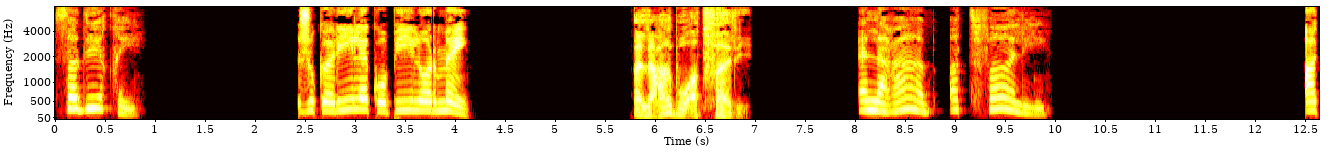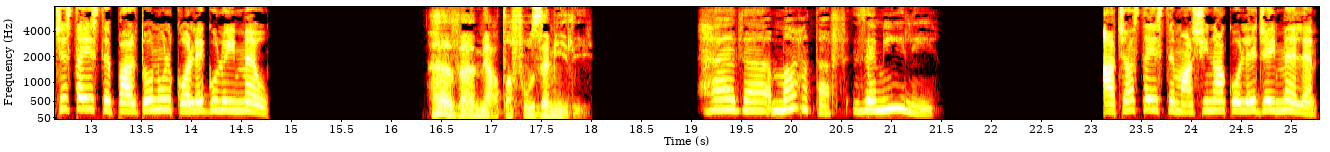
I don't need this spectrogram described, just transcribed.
صديقي. Jucăriile copiilor mei ألعاب أطفالي. ألعاب أطفالي. Acesta este paltonul colegului هذا معطف زميلي. هذا معطف زميلي aceasta este mașina colegei mele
